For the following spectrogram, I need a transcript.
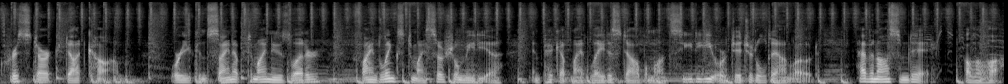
chrisstark.com, where you can sign up to my newsletter, find links to my social media, and pick up my latest album on CD or digital download. Have an awesome day. Aloha.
